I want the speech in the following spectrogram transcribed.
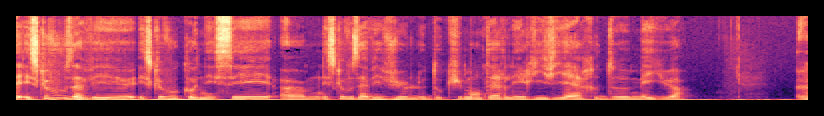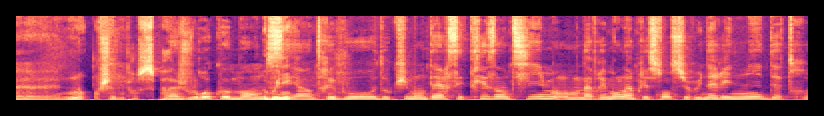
est-ce que vous avez, est-ce que vous connaissez, euh, est-ce que vous avez vu le documentaire Les rivières de Meiyua euh, non, je ne pense pas. Bah, je vous le recommande. C'est un très beau documentaire. C'est très intime. On a vraiment l'impression sur une heure et demie d'être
